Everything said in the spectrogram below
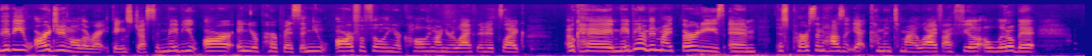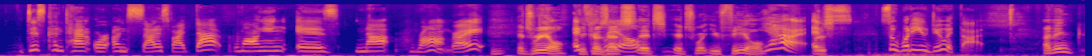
maybe you are doing all the right things, Justin. Maybe you are in your purpose and you are fulfilling your calling on your life. And it's like, okay, maybe I'm in my 30s and this person hasn't yet come into my life. I feel a little bit discontent or unsatisfied. That longing is not wrong, right? It's real It's because real. that's it's it's what you feel. Yeah. And so, what do you do with that? I think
